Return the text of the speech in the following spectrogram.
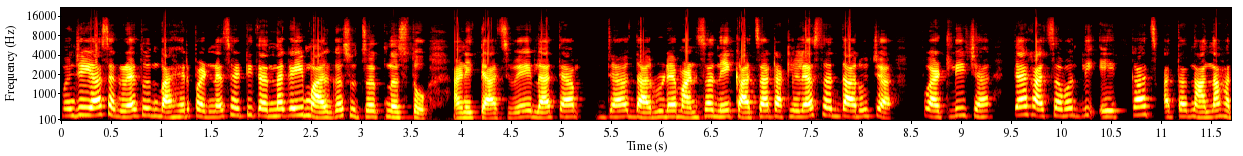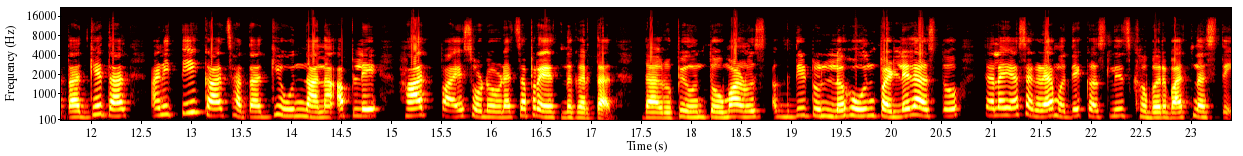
म्हणजे या सगळ्यातून बाहेर पडण्यासाठी त्यांना काही मार्ग सुचत नसतो. आणि त्याच वेळेला त्या ज्या दारुड्या माणसाने काचा टाकलेल्या असतात दारूच्या बाटलीच्या त्या काचामधली एक काच आता नाना हातात घेतात आणि ती काच हातात घेऊन नाना आपले हात पाय सोडवण्याचा प्रयत्न करतात. दारू पिऊन तो माणूस अगदी टुल्ल होऊन पडलेला असतो त्याला या सगळ्यामध्ये कसलीच खबरबात नसते.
